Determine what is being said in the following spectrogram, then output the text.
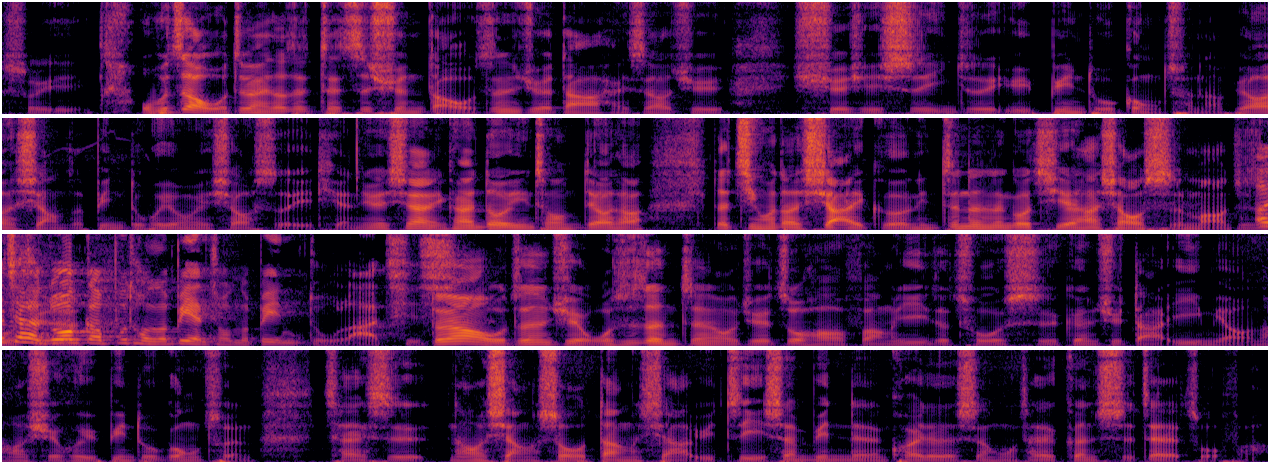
所以我不知道，我这边还要再再次宣导，我真的觉得大家还是要去学习适应，就是与病毒共存啊！不要想着病毒会永远消失的一天，因为现在你看都已经从 Delta 再进化到下一个，你真的能够期待它消失吗？就是而且很多个不同的变种的病毒啦，其实对啊，我真的觉得我是认真，我觉得做好防疫的措施跟去打疫苗，然后学会与病毒共存才是，然后享受当下与自己身边的人快乐的生活才是更实在的做法。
